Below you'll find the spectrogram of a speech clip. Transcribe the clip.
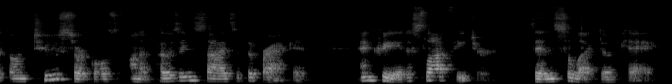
click on two circles on opposing sides of the bracket and create a slot feature. Then select OK.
